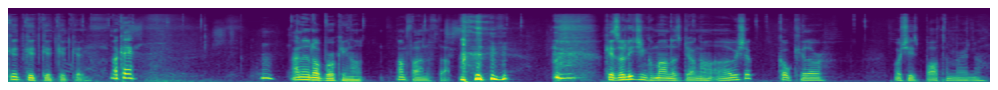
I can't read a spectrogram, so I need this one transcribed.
Good, good, good, good, good. Okay. Hmm, I ended up working out. I'm fine with that. Okay, so Legion Commander's jungle. Uh, we should go kill her. Oh, she's bottom right now.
